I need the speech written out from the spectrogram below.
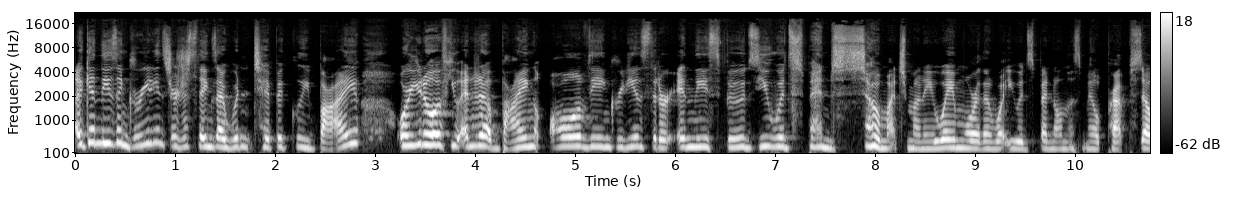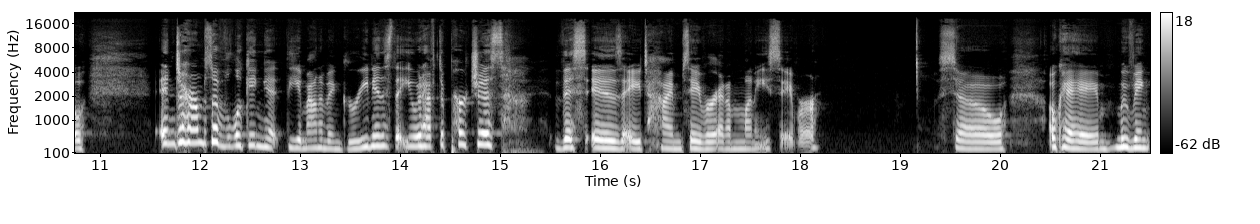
again these ingredients are just things i wouldn't typically buy or you know if you ended up buying all of the ingredients that are in these foods you would spend so much money way more than what you would spend on this meal prep. So in terms of looking at the amount of ingredients that you would have to purchase this is a time saver and a money saver. So okay moving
